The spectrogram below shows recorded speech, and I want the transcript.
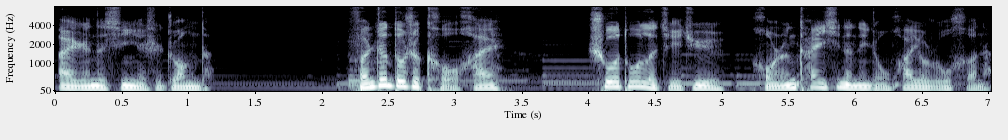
爱人的心也是装的，反正都是口嗨，说多了几句哄人开心的那种话又如何呢？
